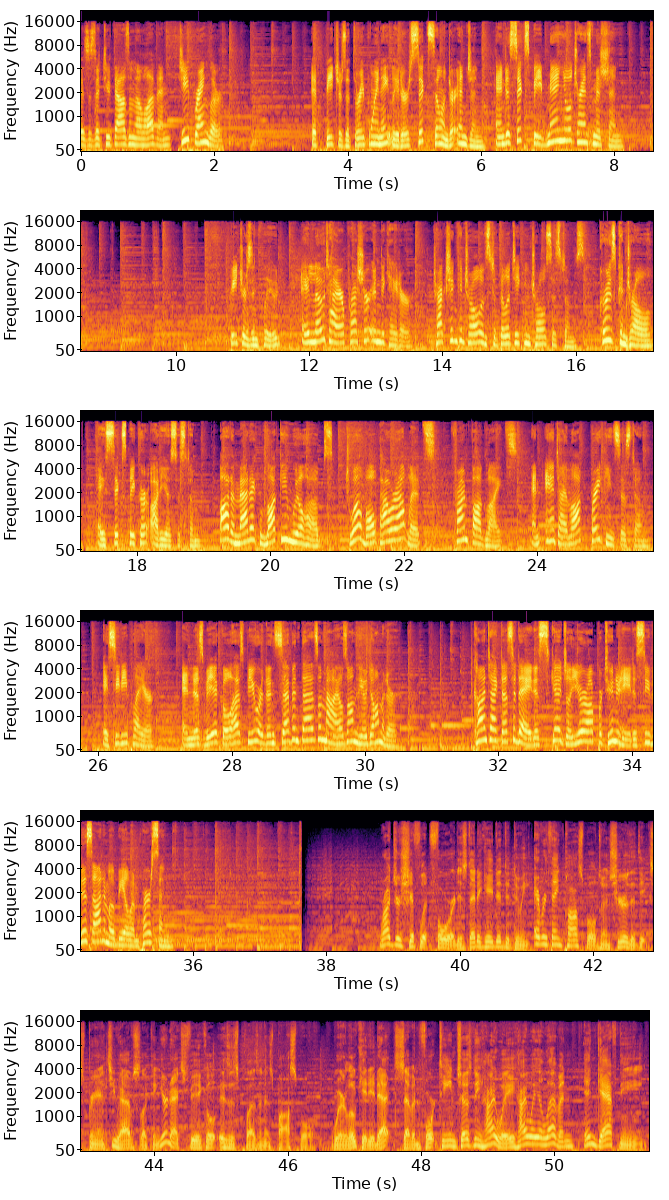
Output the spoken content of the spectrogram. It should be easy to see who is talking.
Speaker 1: This is a 2011 Jeep Wrangler. It features a 3.8-liter six-cylinder engine and a six-speed manual transmission. Features include a low tire pressure indicator, traction control and stability control systems, cruise control, a six-speaker audio system, automatic locking wheel hubs, 12-volt power outlets, front fog lights, an anti-lock braking system, a CD player, and this vehicle has fewer than 7,000 miles on the odometer. Contact us today to schedule your opportunity to see this automobile in person.
Speaker 2: Roger Shiflett Ford is dedicated to doing everything possible to ensure that the experience you have selecting your next vehicle is as pleasant as possible. We're located at 714 Chesnee Highway, Highway 11 in Gaffney.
